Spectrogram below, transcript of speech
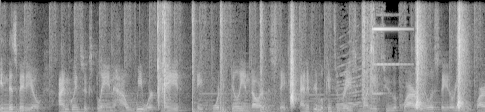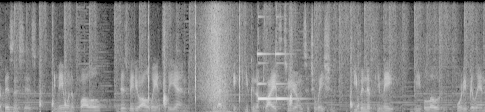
In this video, I'm going to explain how WeWork made a $40 billion mistake. And if you're looking to raise money to acquire real estate or even acquire businesses, you may want to follow this video all the way until the end so that it, you can apply it to your own situation, even if you may be below $40 billion.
